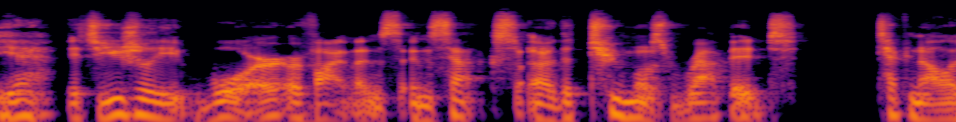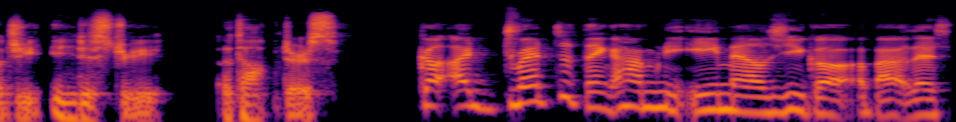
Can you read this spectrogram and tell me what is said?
Yeah, it's usually war or violence and sex are the two most rapid technology industry adopters. God, I dread to think how many emails you got about this.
